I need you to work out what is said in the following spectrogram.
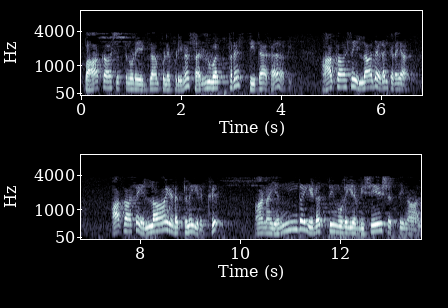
இப்ப ஆகாசத்தினுடைய எக்ஸாம்பிள் எப்படின்னா சர்வத்திர ஸ்திதக அப்படி ஆகாசம் இல்லாத இடம் கிடையாது. ஆகாசம் எல்லா இடத்திலும் இருக்கு. ஆனா எந்த இடத்தினுடைய விசேஷத்தினால்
